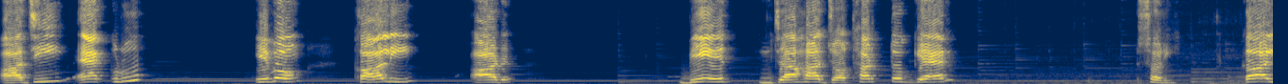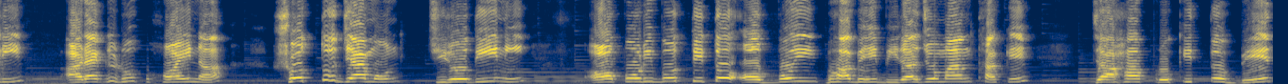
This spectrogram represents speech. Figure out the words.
আজই একরূপ এবং কালই আর বেদ যাহা যথার্থ জ্ঞান সরি কালই আর এক রূপ হয় না। সত্য যেমন চিরদিনই অপরিবর্তিত অব্যয়ভাবে বিরাজমান থাকে, যাহা প্রকৃত বেদ,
